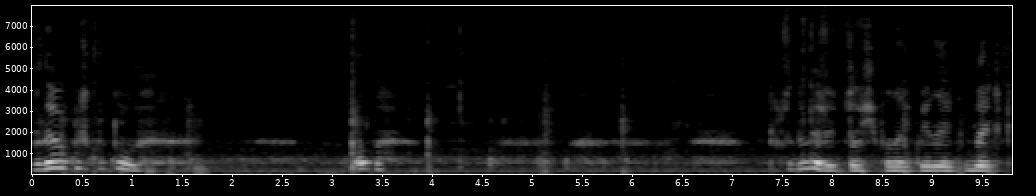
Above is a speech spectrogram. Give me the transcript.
Вони якусь круту. Опа. Що не вижу тої маленької бички.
